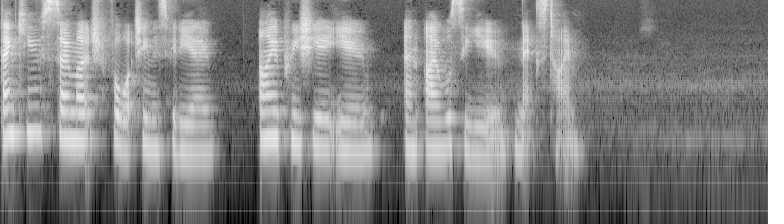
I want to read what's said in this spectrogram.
Thank you so much for watching this video. I appreciate you, and I will see you next time.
